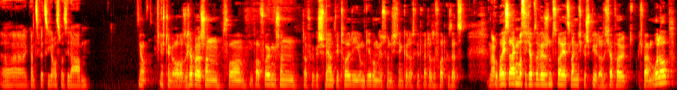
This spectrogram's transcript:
äh, ganz witzig aus, was sie da haben. Ja, ich denke auch. Also ich habe ja schon vor ein paar Folgen schon dafür geschwärmt, wie toll die Umgebung ist und ich denke, das wird weiter so fortgesetzt. Ja. Wobei ich sagen muss, ich habe The Vision 2 jetzt lange nicht gespielt. Also ich habe halt, ich war im Urlaub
